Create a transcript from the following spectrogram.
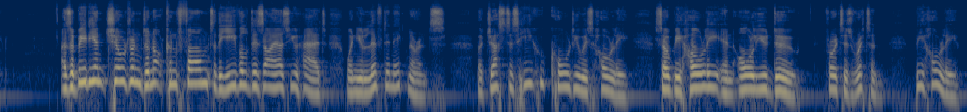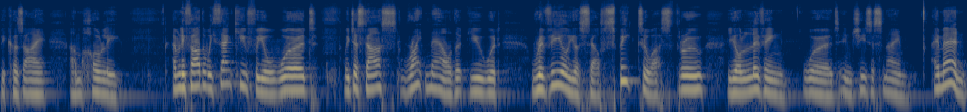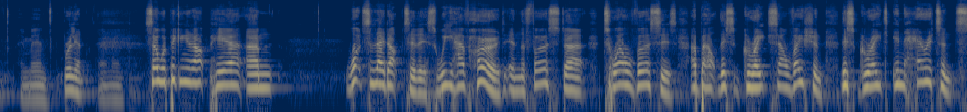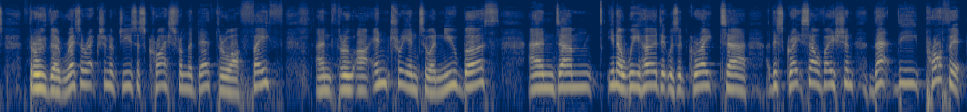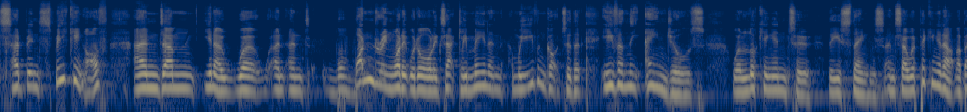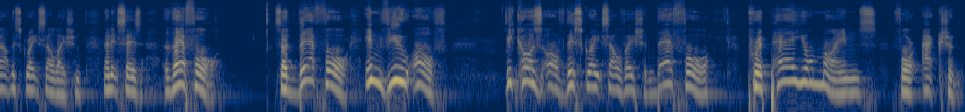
As obedient children, do not conform to the evil desires you had when you lived in ignorance, but just as he who called you is holy, so be holy in all you do. For it is written, Be holy, because I am holy. Heavenly Father, we thank you for your word. We just ask right now that you would reveal yourself. Speak to us through your living word in Jesus' name. Amen. Amen. Brilliant. Amen. So we're picking it up here. Um, what's led up to this? We have heard in the first uh, 12 verses about this great salvation, this great inheritance through the resurrection of Jesus Christ from the dead, through our faith, and through our entry into a new birth and, um, you know, we heard it was a great, uh, this great salvation that the prophets had been speaking of and, um, you know, were, and, and were wondering what it would all exactly mean. And, and we even got to that even the angels were looking into these things. And so we're picking it up about this great salvation. Then it says, therefore. So, therefore, in view of because of this great salvation. Therefore, prepare your minds for action.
